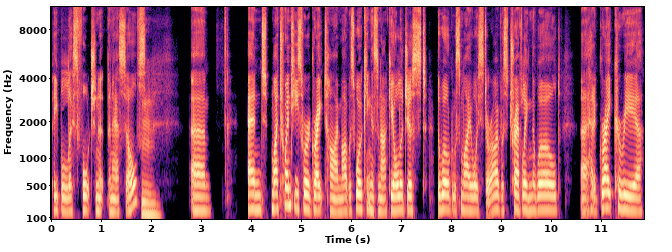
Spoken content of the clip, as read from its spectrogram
people less fortunate than ourselves. Mm. And my 20s were a great time. I was working as an archaeologist. The world was my oyster. I was traveling the world, uh, had a great career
